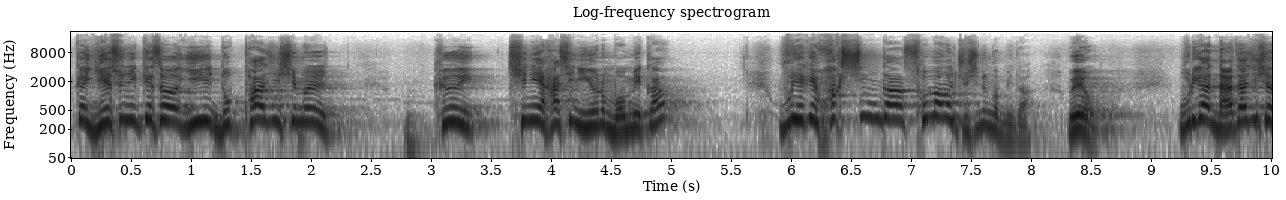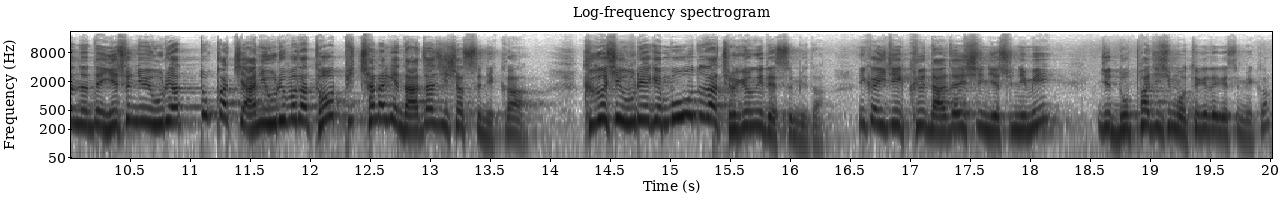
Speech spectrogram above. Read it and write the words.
그러니까 예수님께서 이 높아지심을 그 친히 하신 이유는 뭡니까? 우리에게 확신과 소망을 주시는 겁니다. 왜요? 우리가 낮아지셨는데 예수님이 우리와 똑같이 아니 우리보다 더 비천하게 낮아지셨으니까 그것이 우리에게 모두 다 적용이 됐습니다. 그러니까 이제 그 낮아지신 예수님이 이제 높아지시면 어떻게 되겠습니까?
